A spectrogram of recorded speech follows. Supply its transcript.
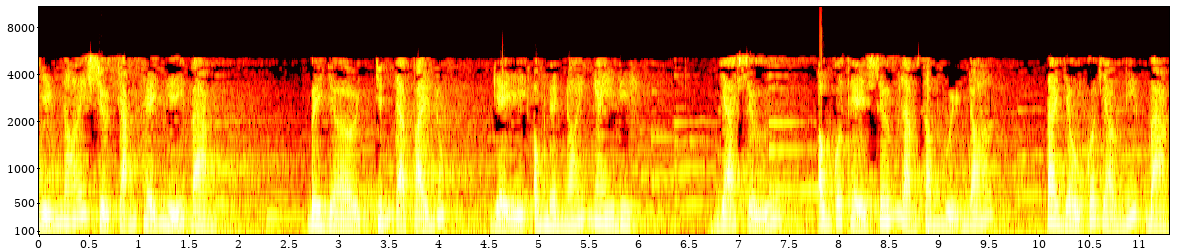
diễn nói sự chẳng thể nghĩ bàn Bây giờ chính đã phải lúc, vậy ông nên nói ngay đi. Giả sử ông có thể sớm làm xong nguyện đó, ta giàu có vào niết bàn,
